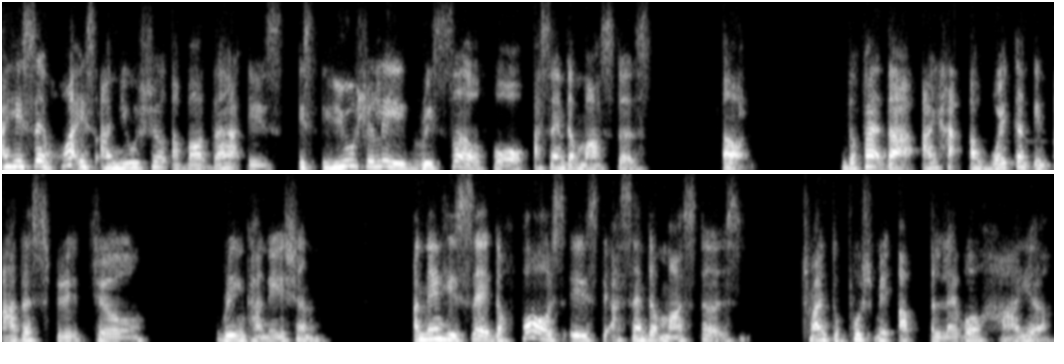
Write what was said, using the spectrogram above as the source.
And he said, what is unusual about that is it's usually reserved for ascended masters. Uh, the fact that I had awakened in other spiritual reincarnation. And then he said the force is the ascended masters trying to push me up a level higher.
